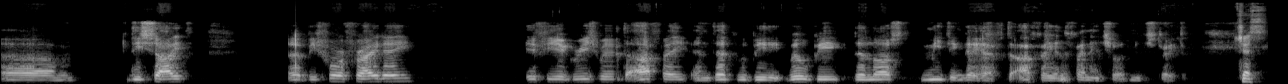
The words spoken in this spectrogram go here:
um, decide uh, before Friday if he agrees with the AFE, and that will be will be the last meeting they have, the AFE and the financial administrator. just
